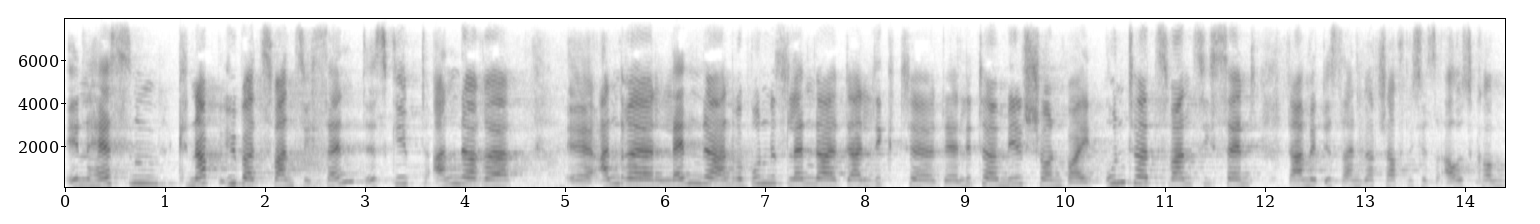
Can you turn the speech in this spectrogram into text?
in Hessen knapp über 20 Cent. Es gibt andere andere Länder, andere Bundesländer, da liegt äh, der Liter Milch schon bei unter 20 Cent. Damit ist ein wirtschaftliches Auskommen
